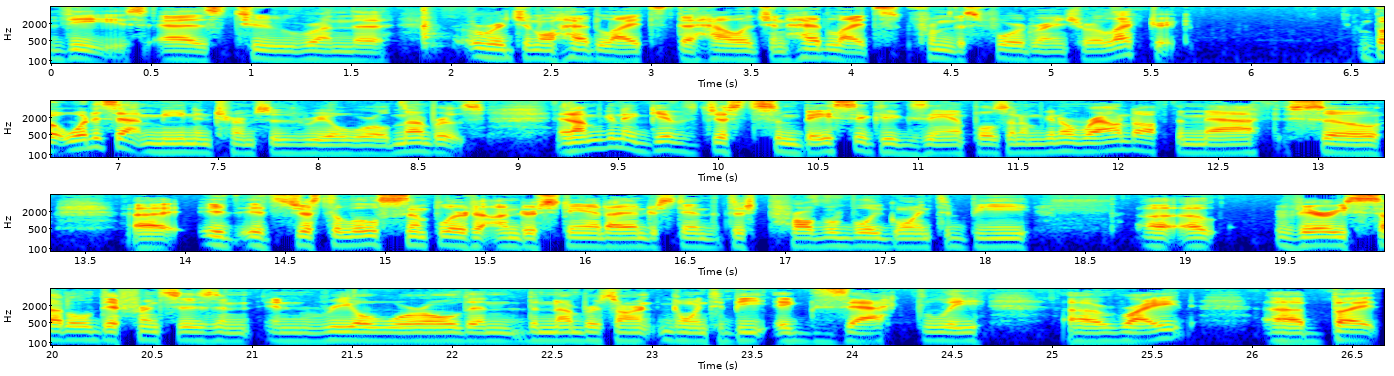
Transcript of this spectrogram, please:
these as to run the original headlights, the halogen headlights from this Ford Ranger Electric. But what does that mean in terms of real world numbers? And I'm going to give just some basic examples and I'm going to round off the math so uh, it, it's just a little simpler to understand. I understand that there's probably going to be a, a very subtle differences in, in real world and the numbers aren't going to be exactly uh, right. Uh, but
